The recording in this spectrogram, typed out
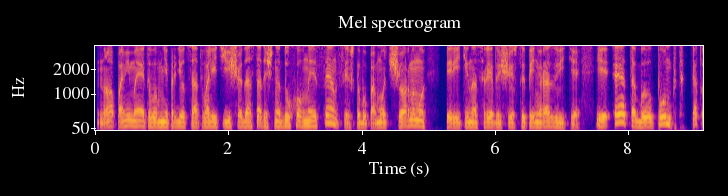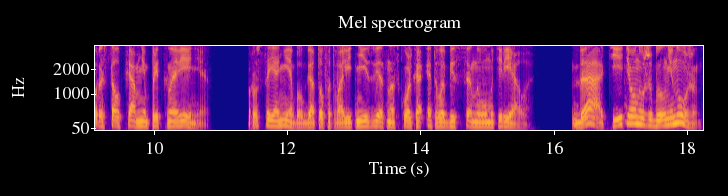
Но помимо этого мне придется отвалить еще достаточно духовной эссенции, чтобы помочь черному перейти на следующую ступень развития. И это был пункт, который стал камнем преткновения. Просто я не был готов отвалить неизвестно сколько этого бесценного материала. Да, Тите он уже был не нужен,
